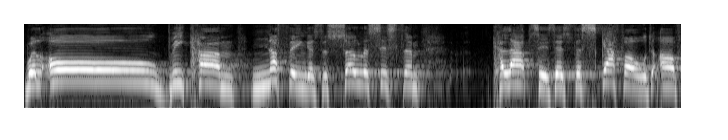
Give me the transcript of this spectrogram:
will all become nothing as the solar system collapses, as the scaffold of,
